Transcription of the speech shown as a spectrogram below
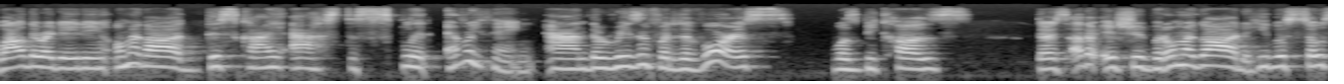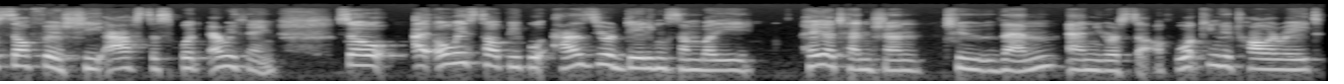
while they were dating, oh my God, this guy asked to split everything. And the reason for the divorce was because there's other issues, but oh my God, he was so selfish. He asked to split everything. So I always tell people as you're dating somebody, pay attention to them and yourself. What can you tolerate?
